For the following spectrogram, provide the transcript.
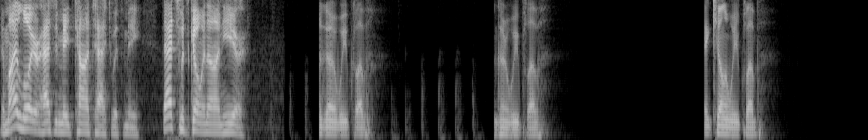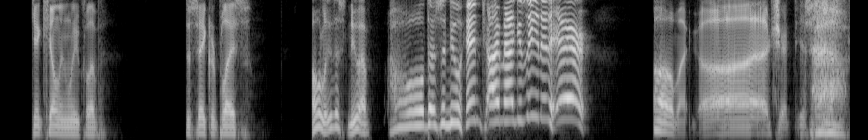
and my lawyer hasn't made contact with me. That's what's going on here. I'm going to Weep Club. I'm going to Weep Club. Can't kill in Weep Club. Can't kill in Weep Club. It's a sacred place. Oh, look at this new app. Oh, there's a new hentai magazine in here. Oh my god, check this out.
